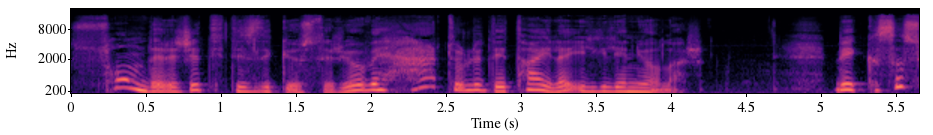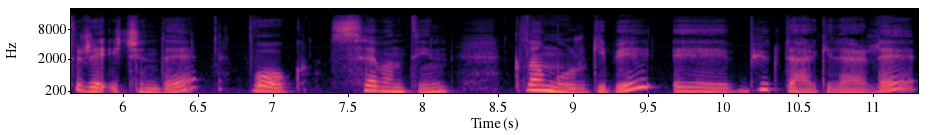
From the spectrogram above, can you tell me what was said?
son derece titizlik gösteriyor ve her türlü detayla ilgileniyorlar. Ve kısa süre içinde Vogue, Seventeen, Glamour gibi e, büyük dergilerle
